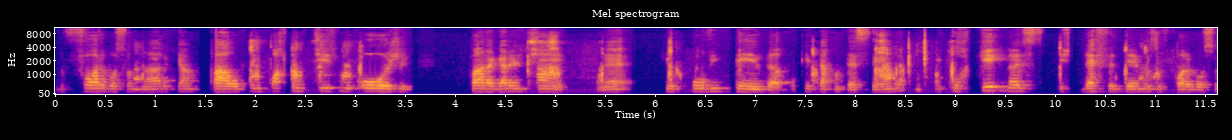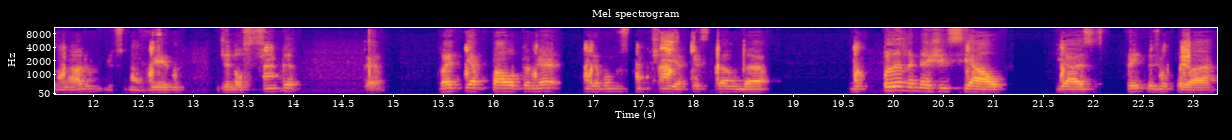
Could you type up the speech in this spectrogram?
do Fora Bolsonaro, que é uma pauta importantíssima hoje para garantir né, que o povo entenda o que está acontecendo e por que nós defendemos o Fora Bolsonaro, esse governo genocida. Né? Vai ter a pauta, né? Já vamos discutir a questão da, do plano emergencial que as Frente Popular,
